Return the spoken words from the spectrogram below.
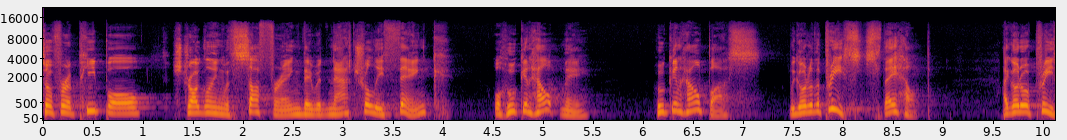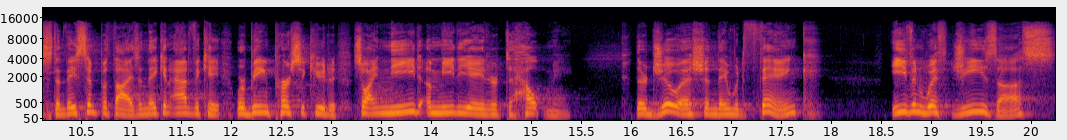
So for a people, struggling with suffering, they would naturally think, well, who can help me? Who can help us? We go to the priests, they help. I go to a priest and they sympathize and they can advocate. We're being persecuted, so I need a mediator to help me. They're Jewish and they would think, even with Jesus,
